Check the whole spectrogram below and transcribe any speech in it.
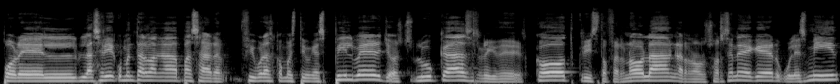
Por el, la serie documental van a pasar figuras como Steven Spielberg, George Lucas, Ridley Scott, Christopher Nolan, Arnold Schwarzenegger, Will Smith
